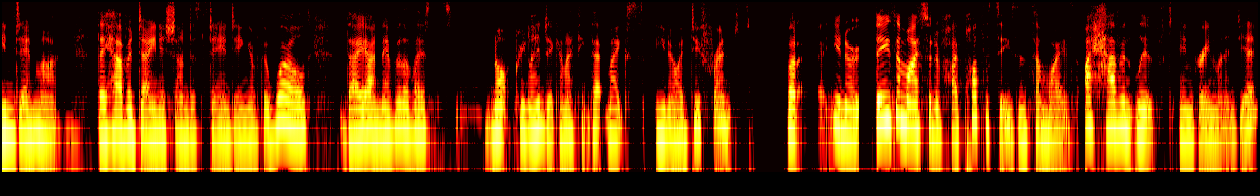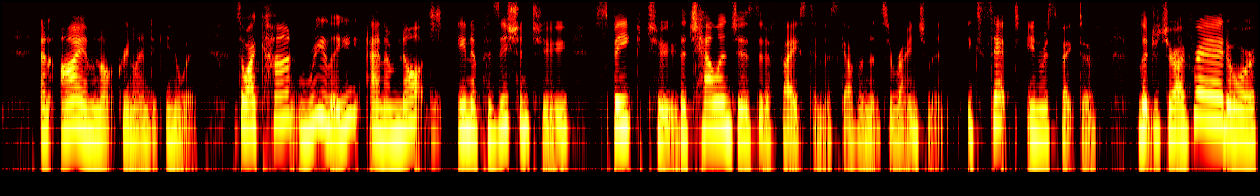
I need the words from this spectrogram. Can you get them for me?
in Denmark. Mm. They have a Danish understanding of the world. They are nevertheless not Greenlandic, and I think that makes you know a difference. But, you know, these are my sort of hypotheses in some ways. I haven't lived in Greenland yet, and I am not Greenlandic Inuit. So I can't really, and I'm not in a position to, speak to the challenges that are faced in this governance arrangement, except in respect of literature I've read or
